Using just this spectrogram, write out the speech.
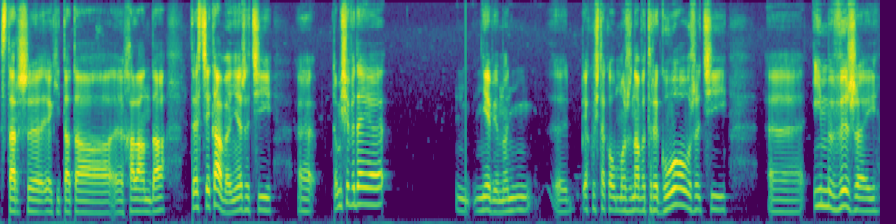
starszy, jak i tata e, Halanda, to jest ciekawe, nie, że ci, e, to mi się wydaje, nie wiem, no e, jakąś taką może nawet regułą, że ci im wyżej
